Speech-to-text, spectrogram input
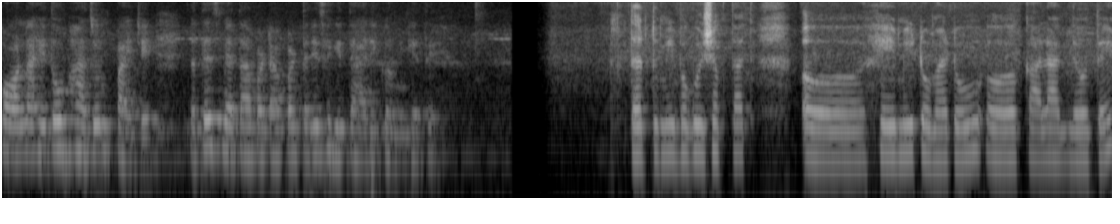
कॉर्न आहे तो भाजून पाहिजे. तर तेच मी आता पटापट तरी सगळी तयारी करून घेते. तर तुम्ही बघू शकतात हे मी टोमॅटो काल आणले होते.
